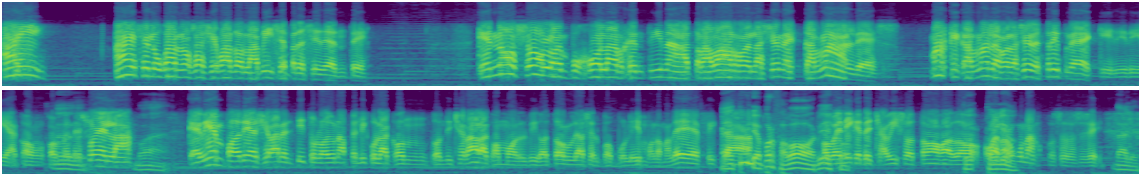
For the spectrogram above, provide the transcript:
Ahí, a ese lugar nos ha llevado la vicepresidente, que no solo empujó a la Argentina a trabar relaciones carnales, más que carnales, relaciones triple X, diría, con, con Eh, Venezuela, Bueno. que bien podría llevar el título de una película con, condicionada como El bigotón le hace el populismo, la maléfica, Tulio, por favor, o vení que te chavizo todo, o algunas cosas así. Dale.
